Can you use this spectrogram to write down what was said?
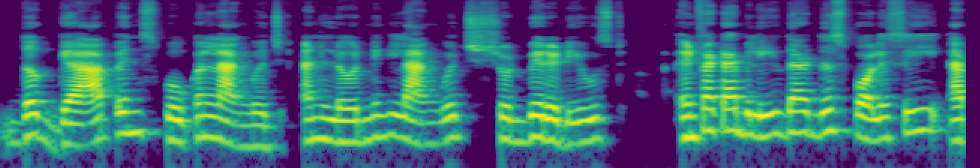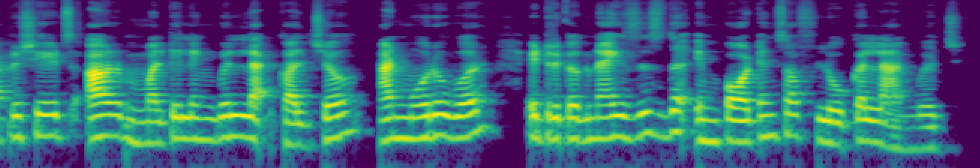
the gap in spoken language and learning language should be reduced. In fact, I believe that this policy appreciates our multilingual la- culture and moreover, it recognizes the importance of local language.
